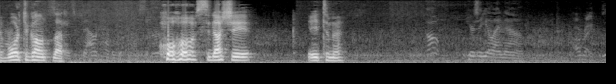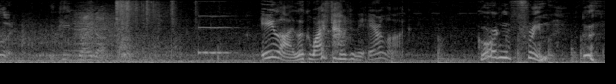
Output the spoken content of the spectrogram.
Vortigaunt'lar. without having to pass through. Oho silah şeyi. Eğitimi. Oh, here's Eli now. All right, good. You keep right up. Eli, look who I found in the airlock. Gordon Freeman. Amcaoğlu. Let me get a look at you, man. Amca daha doğrusu. My God, you haven't changed one iota. How do you do it? Now, let's Beni see. kamerada gördün ya zaten. I saw you O yetmiyor mu? set you up for help after the resonance cascade. I never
